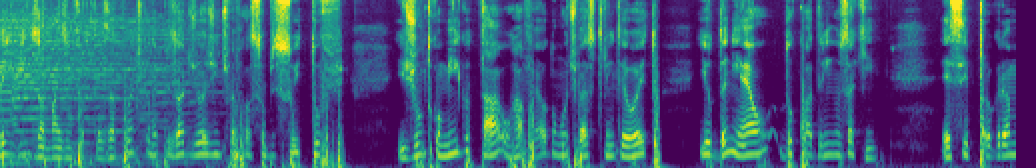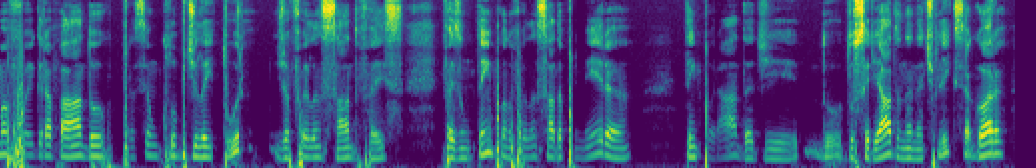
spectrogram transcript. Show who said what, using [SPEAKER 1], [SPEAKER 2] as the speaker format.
[SPEAKER 1] Bem-vindos a mais um Fortaleza Quântica. No episódio de hoje a gente vai falar sobre Sweet Tooth. E junto comigo tá o Rafael do Multiverso 38 e o Daniel do Quadrinhos aqui. Esse programa foi gravado para ser um clube de leitura, já foi lançado faz, faz um tempo, quando foi lançada a primeira temporada de, do, do seriado na Netflix. Agora,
